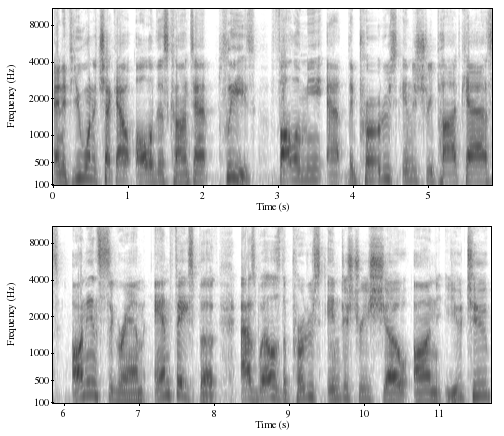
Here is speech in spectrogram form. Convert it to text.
and if you want to check out all of this content, please follow me at the Produce Industry Podcast on Instagram and Facebook, as well as the Produce Industry Show on YouTube.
